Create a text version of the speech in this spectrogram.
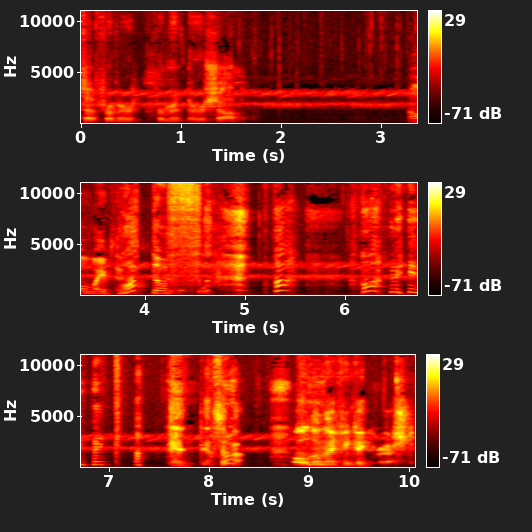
stuff from her from her, her shop. Oh wait, what the f- Holy my god. Hold on, I think I crashed.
